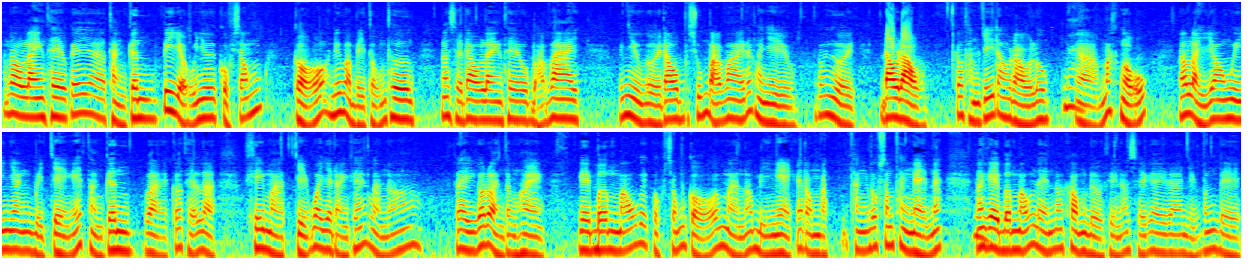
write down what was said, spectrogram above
nó đau lan theo cái ờ, thần kinh. Ví dụ như cuộc sống cổ nếu mà bị tổn thương nó sẽ đau lan theo bả vai. Có nhiều người đau xuống bả vai rất là nhiều có người đau đầu có thậm chí đau đầu luôn dạ. à, mất ngủ đó là do nguyên nhân bị chèn ép thần kinh và có thể là khi mà chuyển qua giai đoạn khác là nó gây rối loạn tuần hoàn gây bơm máu cái cột sống cổ mà nó bị nghẹt cái động mạch thân đốt sống thân nền đó nó ừ. gây bơm máu lên nó không được thì nó sẽ gây ra những vấn đề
